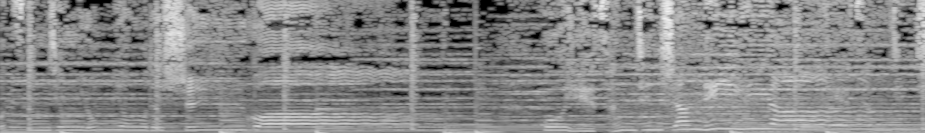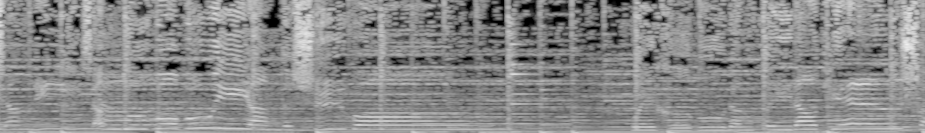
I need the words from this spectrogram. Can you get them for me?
我曾经拥有的时光。我也曾经像你一样，我也曾经像你想度过不一样的时光。为何不能飞到天上，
